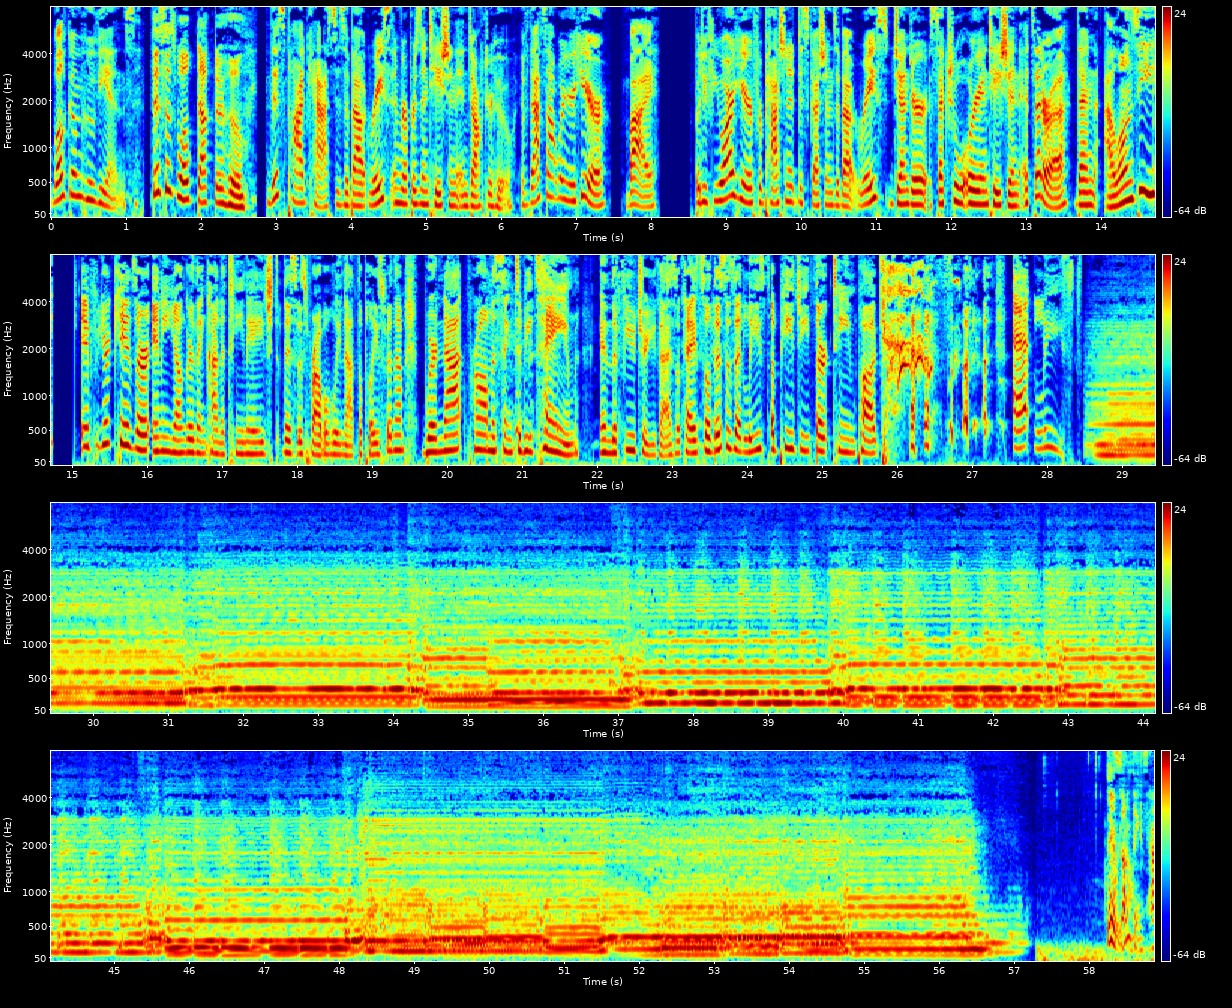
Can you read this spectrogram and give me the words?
Welcome, Whovians. This is Woke Doctor Who. This podcast is about race and representation in Doctor Who. If that's not why you're here, bye. But if you are here for passionate discussions about race, gender, sexual orientation, etc., then allons-y. If your kids are any younger than kind of teenaged, this is probably not the place for them. We're not promising to be tame in the future, you guys. Okay. So this is at least a PG-13 podcast. at least.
